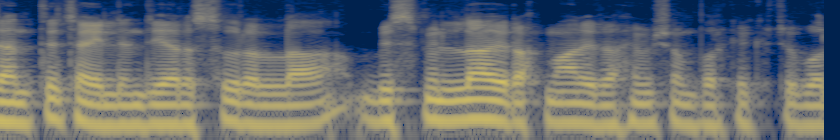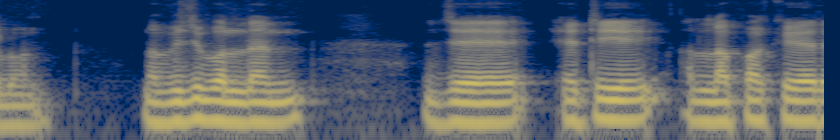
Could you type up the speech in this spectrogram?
জানতে চাইলেন যে রসুল আল্লাহ বিসমিল্লাহ রহমান রহিম সম্পর্কে কিছু বলুন। নবীজি বললেন যে এটি আল্লাহ পাকের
